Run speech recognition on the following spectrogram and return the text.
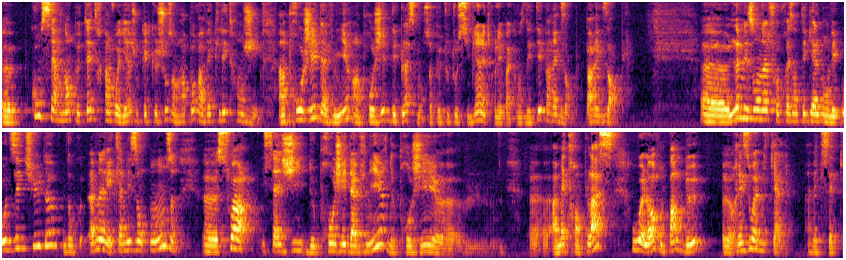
euh, concernant peut-être un voyage ou quelque chose en rapport avec l'étranger. Un projet d'avenir, un projet de déplacement. Ça peut tout aussi bien être les vacances d'été par exemple. Euh, la maison 9 représente également les hautes études. Donc avec la maison 11, euh, soit il s'agit de projets d'avenir, de projets euh, euh, à mettre en place, ou alors on parle de réseau amical avec cette,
